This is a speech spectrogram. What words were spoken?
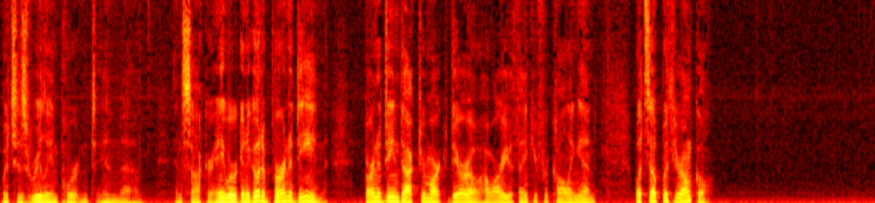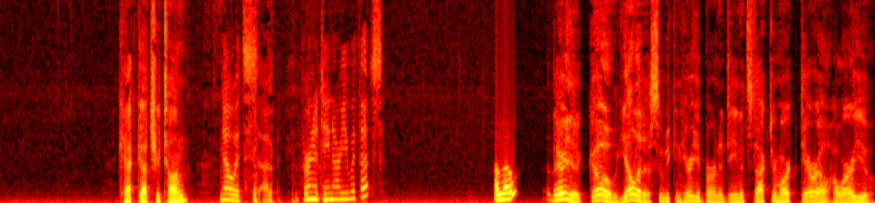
which is really important in uh, in soccer. Anyway, we're going to go to Bernadine. Bernadine, Dr. Mark Darrow, how are you? Thank you for calling in. What's up with your uncle? Cat got your tongue? No, it's uh, Bernadine. Are you with us? Hello? There you go. Yell at us so we can hear you, Bernadine. It's Dr. Mark Darrow. How are you?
